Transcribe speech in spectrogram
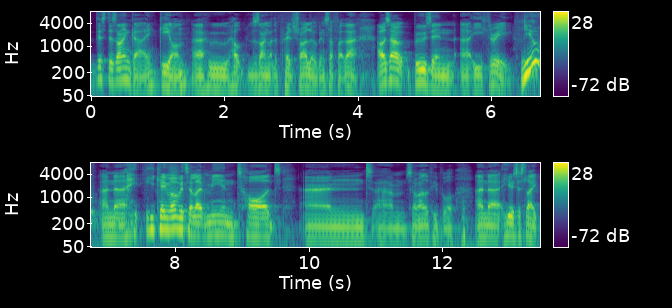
this design guy, Guion, uh, who helped design like the Pridge Tri logo and stuff like that. I was out boozing uh, E3. You? And uh, he came over to like me and Todd and um, some other people, and uh, he was just like,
